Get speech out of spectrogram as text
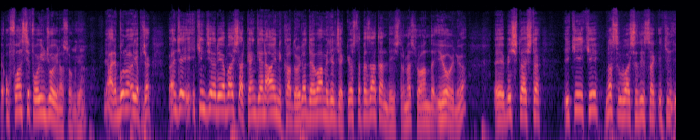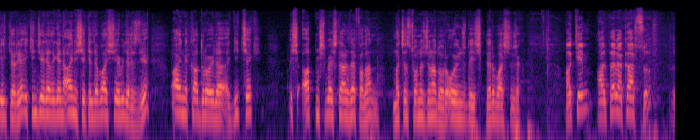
e, ofansif oyuncu oyuna sokuyor. Yani bunu yapacak. Bence ikinci yarıya başlarken gene aynı kadroyla devam edilecek. Göztepe zaten değiştirmez. Şu anda iyi oynuyor. Ee, Beşiktaş'ta 2-2 nasıl başladıysak ilk yarıya ikinci yarıya da gene aynı şekilde başlayabiliriz diye aynı kadroyla gidecek. İşte 65'lerde falan maçın sonucuna doğru oyuncu değişiklikleri başlayacak. Hakem Alper Akarsu e,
